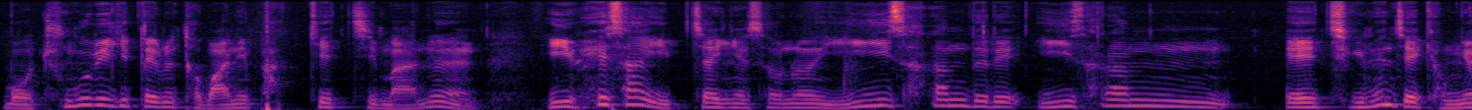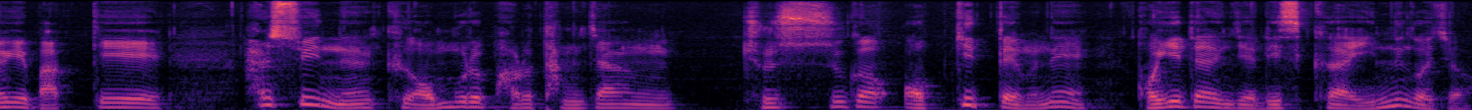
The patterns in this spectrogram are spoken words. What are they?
뭐 중급이기 때문에 더 많이 받겠지만은 이 회사 입장에서는 이 사람들의 이 사람의 지금 현재 경력에 맞게 할 수 있는 그 업무를 바로 당장 줄 수가 없기 때문에 거기에 대한 이제 리스크가 있는 거죠.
